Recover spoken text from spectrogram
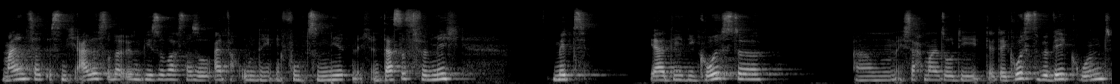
Mindset ist nicht alles oder irgendwie sowas. Also einfach umdenken funktioniert nicht. Und das ist für mich mit ja die die größte ich sag mal so, die, der, der größte Beweggrund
